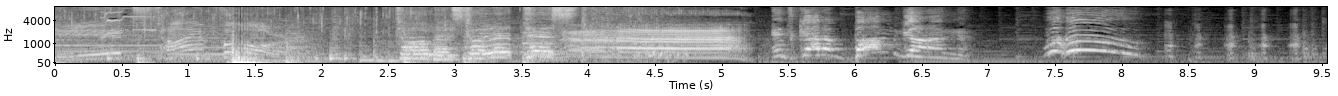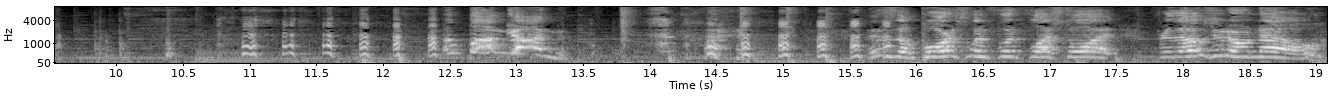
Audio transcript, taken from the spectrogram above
It's time for Tall Man's Toilet Test. It's got a bum gun! A porcelain foot flush toilet. For those who don't know,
